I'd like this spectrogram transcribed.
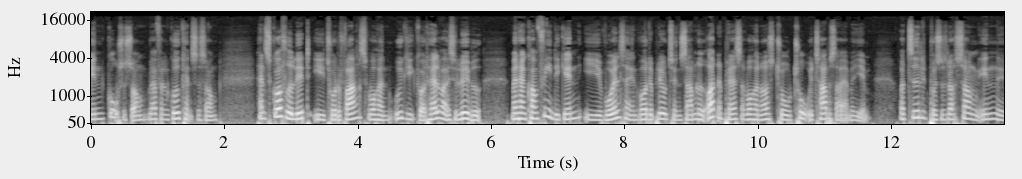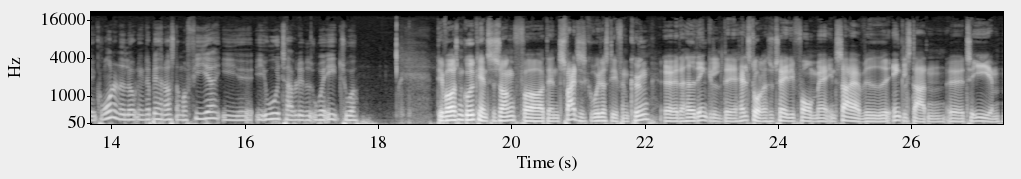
en god sæson, i hvert fald en godkendt sæson. Han skuffede lidt i Tour de France, hvor han udgik godt halvvejs i løbet, men han kom fint igen i Vueltaen, hvor det blev til en samlet 8. plads, og hvor han også tog to etappesejre med hjem. Og tidligt på sæsonen inden øh, coronanedlukningen, der blev han også nummer 4 i, øh, i ugeetappeløbet UAE Tour. Det var også en godkendt sæson for den svejtiske rytter Stefan Køng, øh, der havde et enkelt øh, halvstort resultat i form af en sejr ved øh, enkeltstarten øh, til EM.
